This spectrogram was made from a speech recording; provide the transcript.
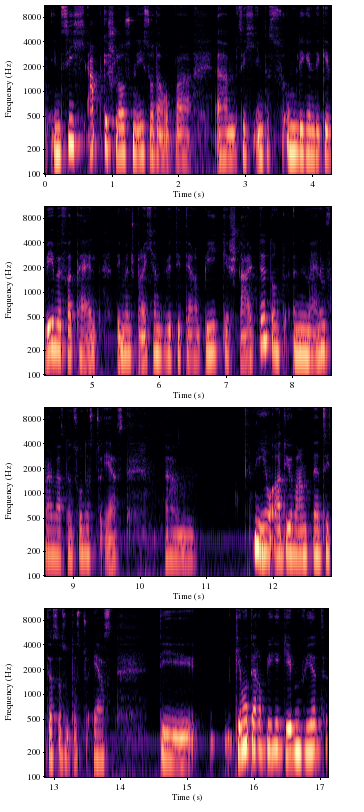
in sich abgeschlossen ist oder ob er ähm, sich in das umliegende Gewebe verteilt. Dementsprechend wird die Therapie gestaltet und in meinem Fall war es dann so, dass zuerst ähm, Neoadjuvant nennt sich das, also dass zuerst die Chemotherapie gegeben wird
